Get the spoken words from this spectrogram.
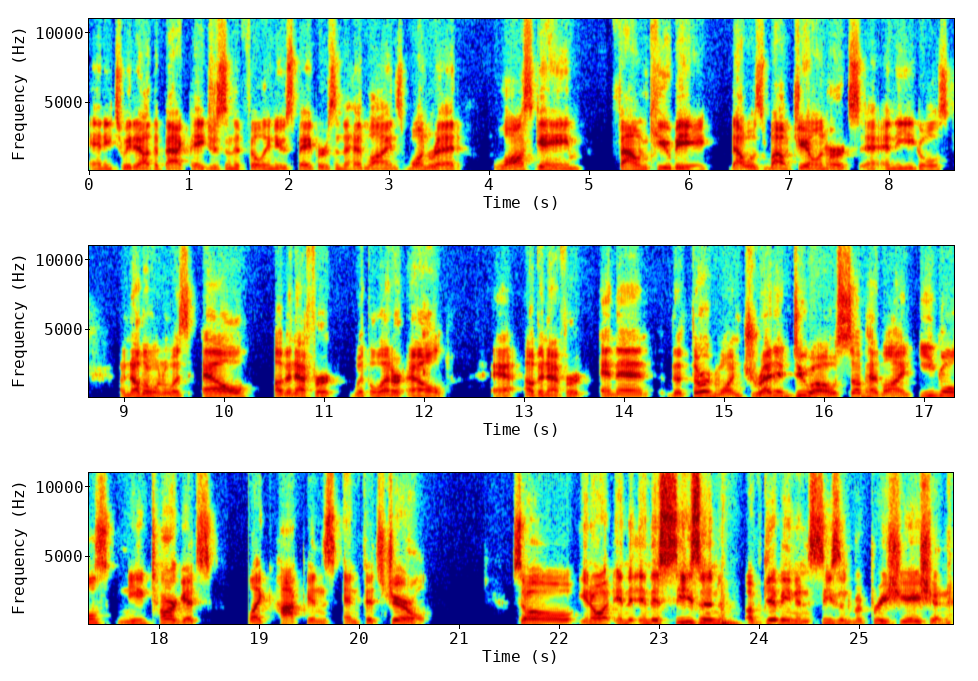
and he tweeted out the back pages in the Philly newspapers and the headlines. One read, Lost game, found QB. That was about Jalen Hurts and, and the Eagles. Another one was L of an effort with the letter L uh, of an effort. And then the third one, dreaded duo, subheadline Eagles need targets like Hopkins and Fitzgerald. So, you know what, in, in this season of giving and season of appreciation,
